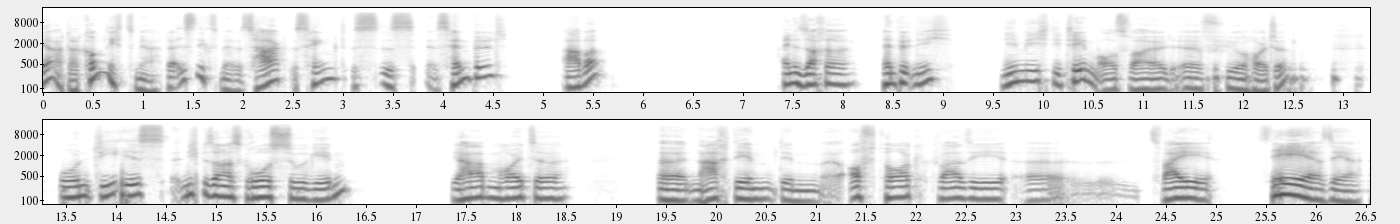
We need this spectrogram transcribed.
ja, da kommt nichts mehr. Da ist nichts mehr. Es hakt, es hängt, es, es, es hempelt. Aber eine Sache hempelt nicht, nämlich die Themenauswahl äh, für heute. Und die ist nicht besonders groß zugegeben. Wir haben heute äh, nach dem, dem äh, Off-Talk quasi äh, zwei sehr, sehr,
